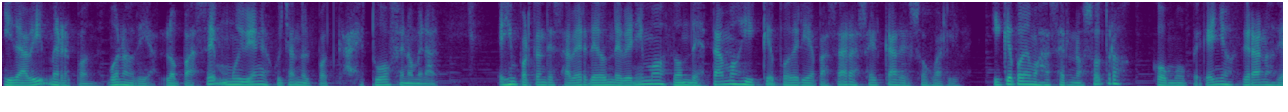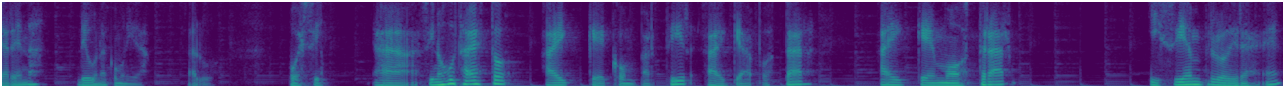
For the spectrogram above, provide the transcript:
Y David me responde, buenos días, lo pasé muy bien escuchando el podcast, estuvo fenomenal. Es importante saber de dónde venimos, dónde estamos y qué podría pasar acerca del software libre. Y qué podemos hacer nosotros como pequeños granos de arena de una comunidad. Saludos. Pues sí, Ah, si nos gusta esto, hay que compartir, hay que apostar, hay que mostrar y siempre lo diré, ¿eh?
